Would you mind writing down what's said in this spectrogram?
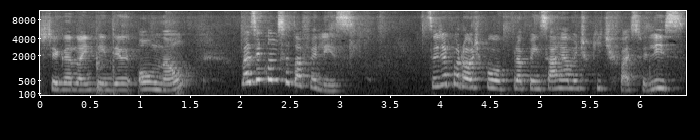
chegando a entender ou não. Mas e quando você tá feliz? Você já parou, tipo, pra pensar realmente o que te faz feliz?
